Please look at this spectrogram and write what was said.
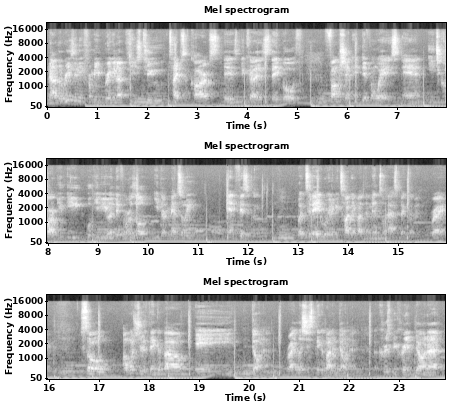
Now the reasoning for me bringing up these two types of carbs is because they both function in different ways and each carb you eat will give you a different result either mentally and physically. But today we're going to be talking about the mental aspect of it, right? So I want you to think about a donut, right? Let's just think about a donut. Krispy Kreme donut,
